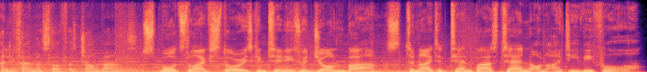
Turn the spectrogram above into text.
I define myself as John Barnes. Sports Life Stories continues with John Barnes tonight at 10 past 10 on ITV4.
